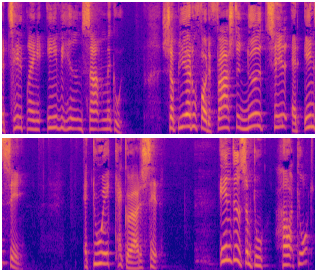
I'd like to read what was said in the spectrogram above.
at tilbringe evigheden sammen med Gud, så bliver du for det første nødt til at indse, at du ikke kan gøre det selv. Intet, som du har gjort,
